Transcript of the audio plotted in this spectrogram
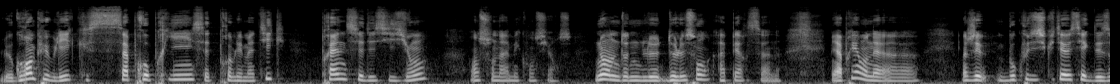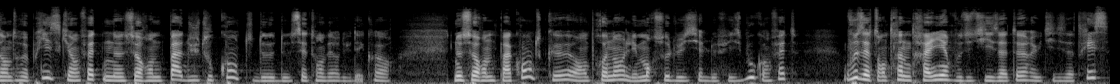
le grand public s'approprie cette problématique prennent ces décisions en son âme et conscience. Nous, on ne donne de leçons à personne. Mais après, on a, j'ai beaucoup discuté aussi avec des entreprises qui en fait ne se rendent pas du tout compte de, de cet envers du décor, ne se rendent pas compte que en prenant les morceaux de logiciel de Facebook, en fait, vous êtes en train de trahir vos utilisateurs et utilisatrices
